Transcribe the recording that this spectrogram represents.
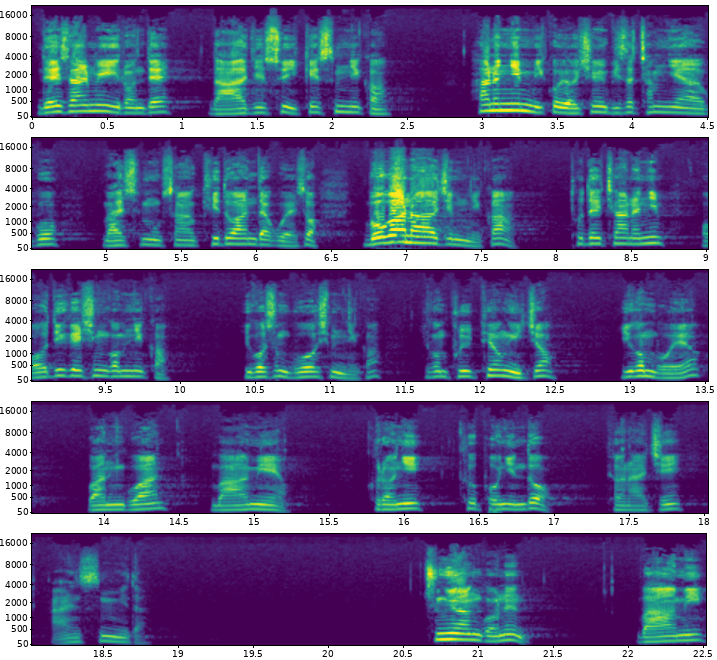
내 삶이 이런데 나아질 수 있겠습니까? 하느님 믿고 열심히 미사 참여하고 말씀 묵상하고 기도한다고 해서 뭐가 나아집니까? 도대체 하나님 어디 계신 겁니까? 이것은 무엇입니까? 이건 불평이죠. 이건 뭐예요? 완고한 마음이에요. 그러니 그 본인도 변하지 않습니다. 중요한 거는 마음이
